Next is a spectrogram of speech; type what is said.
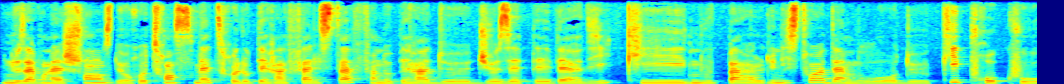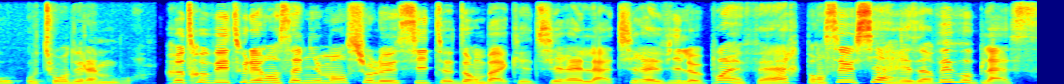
Nous avons la chance de retransmettre l'opéra Falstaff, un opéra de Giuseppe Verdi qui nous parle d'une histoire d'amour, de quiproquo autour de l'amour. Retrouvez tous les renseignements sur le site d'ambac-la-ville.fr. Pensez aussi à réserver vos places.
